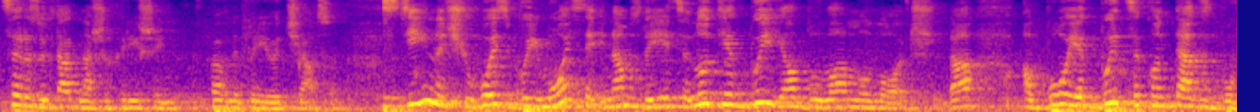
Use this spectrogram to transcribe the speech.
це результат наших рішень в певний період часу. Постійно чогось боїмося, і нам здається, ну от якби я була молодша, да? або якби це контекст був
